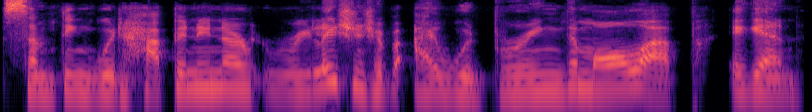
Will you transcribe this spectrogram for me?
something would happen in our relationship, I would bring them all up again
